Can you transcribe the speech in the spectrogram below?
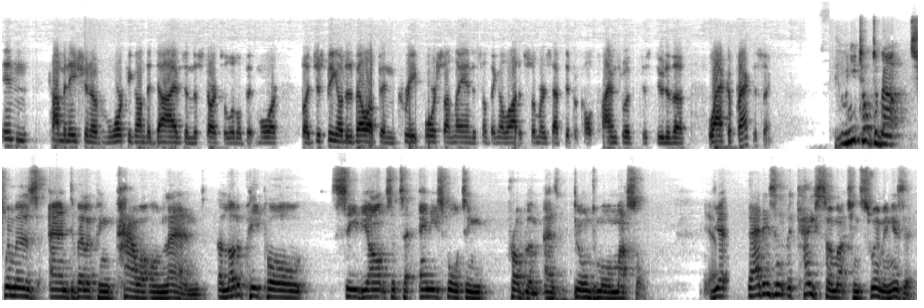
in combination of working on the dives and the starts a little bit more. But just being able to develop and create force on land is something a lot of swimmers have difficult times with just due to the lack of practicing. When you talked about swimmers and developing power on land, a lot of people see the answer to any sporting problem as build more muscle. Yeah. Yet that isn't the case so much in swimming, is it?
